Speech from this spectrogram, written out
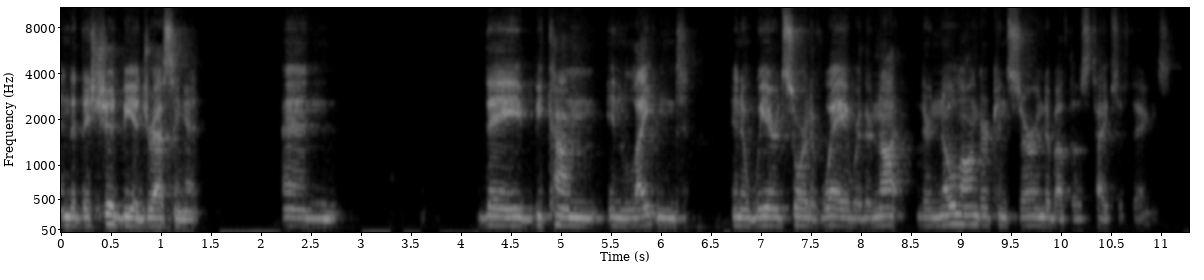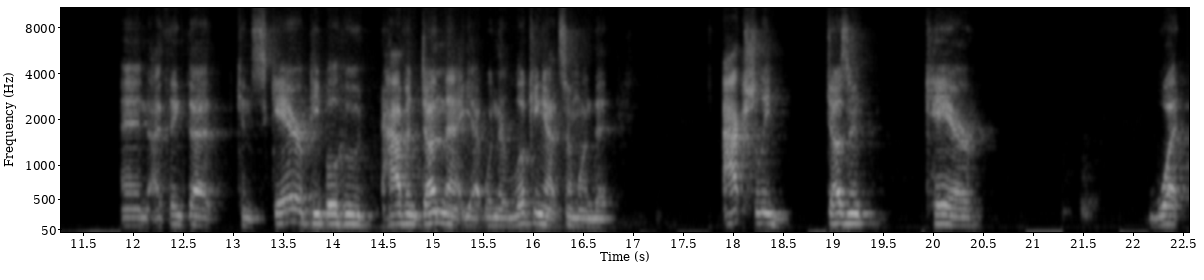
and that they should be addressing it and they become enlightened in a weird sort of way where they're not they're no longer concerned about those types of things and i think that can scare people who haven't done that yet when they're looking at someone that actually doesn't care what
